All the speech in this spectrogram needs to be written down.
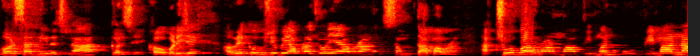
વરસાદની રચના કરશે. ખબર પડી જાય? હવે કહ્યું છે ભાઈ, આપણા જોડે આવરણ સમતાપ આવરણ. આ ક્ષોભ આવરણમાં વિમાન વિમાનના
